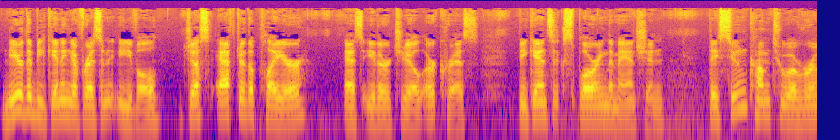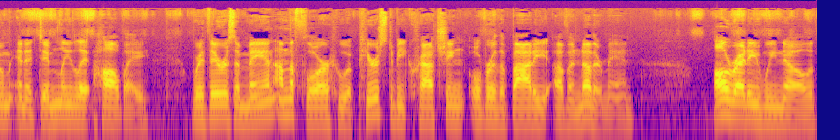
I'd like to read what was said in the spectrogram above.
Near the beginning of Resident Evil, just after the player, as either Jill or Chris, begins exploring the mansion, they soon come to a room in a dimly lit hallway where there is a man on the floor who appears to be crouching over the body of another man. Already we know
